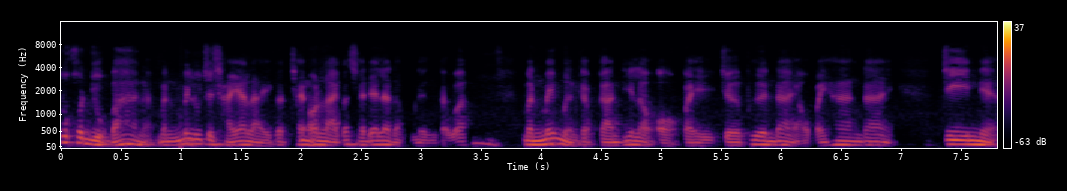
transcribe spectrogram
ทุกคนอยู่บ้านอะมันไม่รู้จะใช้อะไรก็ใช้ออนไลน์ก็ใช้ได้ระดับหนึ่งแต่ว่ามันไม่เหมือนกับการที่เราออกไปเจอเพื่อนได้ออกไปห้างได้ จีนเนี่ย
